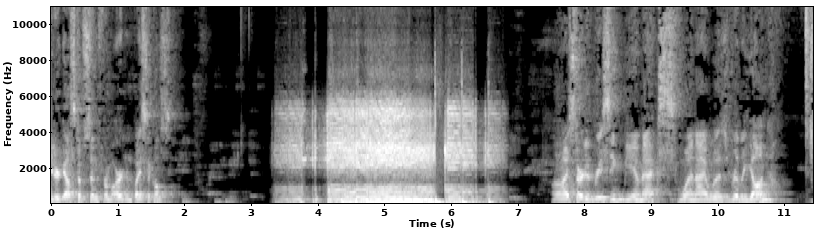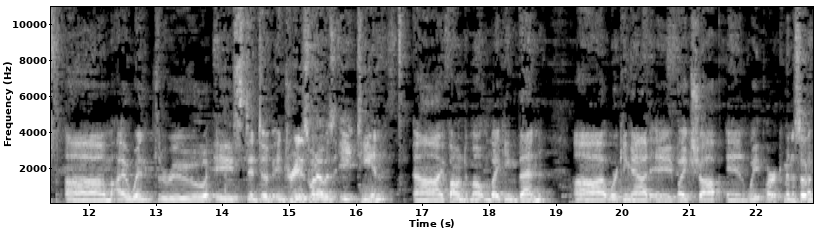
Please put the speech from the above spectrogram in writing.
Gustafson from Ardent Bicycles. Uh, I started racing BMX when I was really young. Um, I went through a stint of injuries when I was 18. Uh, I found mountain biking then, uh, working at a bike shop in Waite Park, Minnesota.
